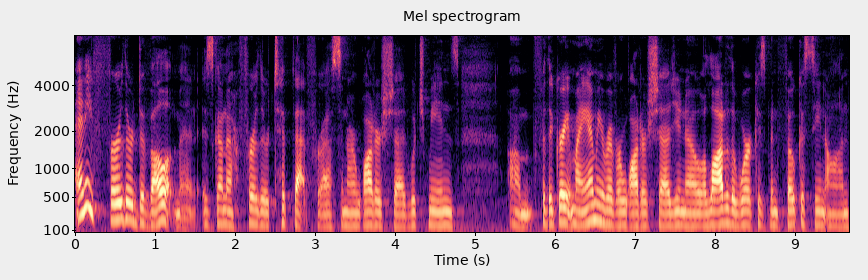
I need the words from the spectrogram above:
any further development is going to further tip that for us in our watershed, which means um, for the Great Miami River watershed, you know, a lot of the work has been focusing on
